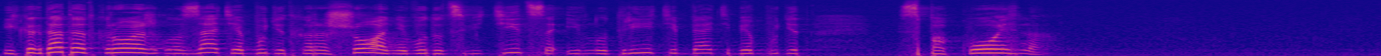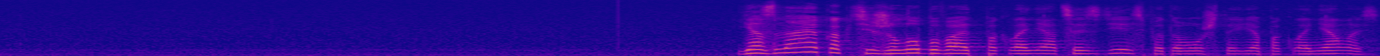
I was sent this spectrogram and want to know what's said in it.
И когда ты откроешь глаза, тебе будет хорошо, они будут светиться, и внутри тебя тебе будет спокойно – Я знаю, как тяжело бывает поклоняться здесь, потому что я поклонялась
